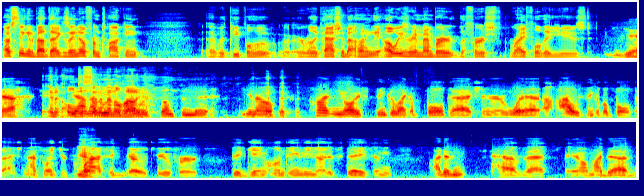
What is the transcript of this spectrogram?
I was thinking about that because I know from talking uh, with people who are really passionate about hunting, they always remember the first rifle they used, Yeah, and it holds yeah, a sentimental I wish mine value. was something that you know, hunting. You always think of like a bolt action or whatever. I I always think of a bolt action. That's like your Yeah. classic go-to for big game hunting in the United States. And I didn't have that. You know, my dad.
